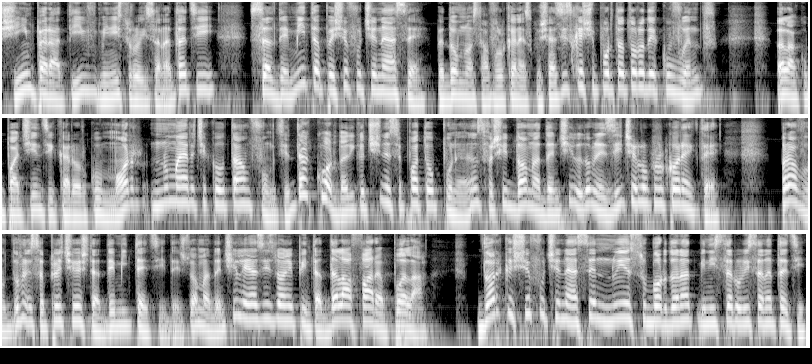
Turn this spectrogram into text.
și imperativ ministrului sănătății să-l demită pe șeful CNAS, pe domnul ăsta Vulcănescu. Și a zis că și purtătorul de cuvânt, ăla cu pacienții care oricum mor, nu mai are ce căuta în funcție. De acord, adică cine se poate opune? În sfârșit, doamna Dăncilă, domnule, zice lucruri corecte. Bravo, domnule, să plece ăștia, demiteții. Deci doamna Dăncilă i-a zis doamne Pintea, de la afară pe ăla. Doar că șeful CNAS nu e subordonat Ministerului Sănătății.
